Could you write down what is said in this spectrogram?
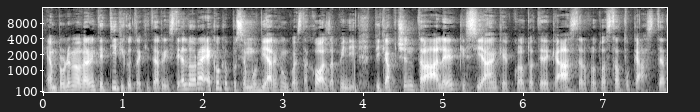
È un problema veramente tipico tra i chitarristi. Allora ecco che possiamo ovviare con questa cosa, quindi pick up centrale, che sia anche con la tua Telecaster o con la tua Stratocaster,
